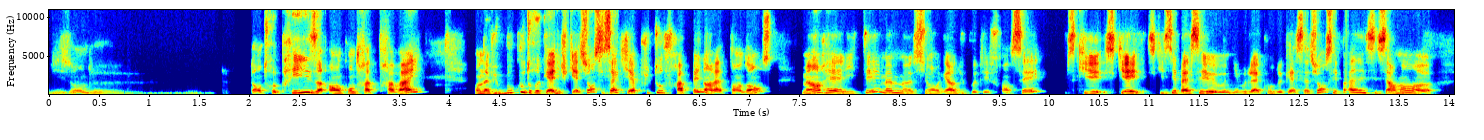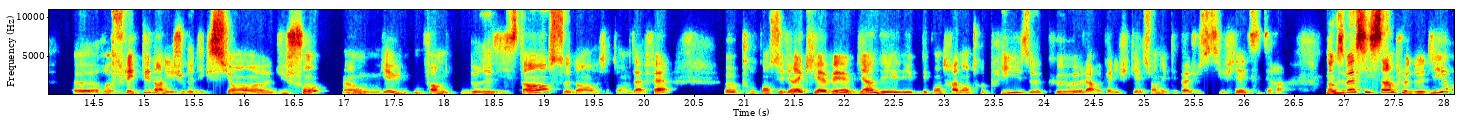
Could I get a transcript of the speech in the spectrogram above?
disons, d'entreprise en contrat de travail, on a vu beaucoup de requalifications. C'est ça qui a plutôt frappé dans la tendance. Mais en réalité, même si on regarde du côté français, ce qui s'est passé au niveau de la Cour de cassation, ce n'est pas nécessairement euh, euh, reflété dans les juridictions euh, du fond, hein, où il y a eu une forme de résistance dans un certain nombre d'affaires pour considérer qu'il y avait bien des, des contrats d'entreprise, que la requalification n'était pas justifiée, etc. Donc, ce n'est pas si simple de dire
